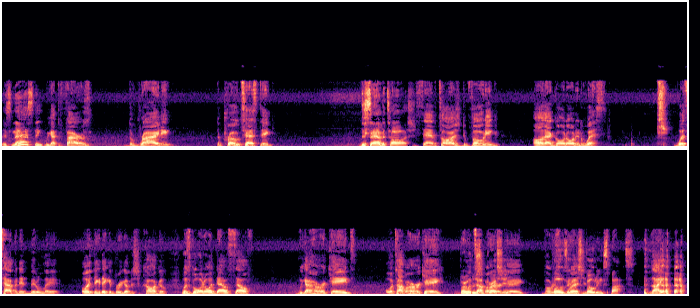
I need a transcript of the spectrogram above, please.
It's nasty. We got the fires, the rioting, the protesting, The sabotage. the sabotage, the voting, all that going on in the West. What's happening in Middleland? Only thing they can bring up is Chicago. What's going on down south? We got hurricanes on top of hurricane. Voter top suppression. Of hurricane, voter Closing suppression. voting spots. Like,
